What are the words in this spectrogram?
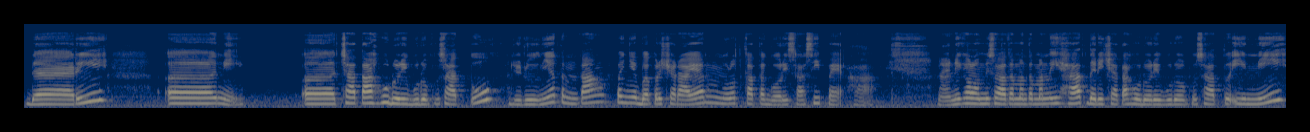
dari uh, nih uh, Catahu 2021 judulnya tentang penyebab perceraian menurut kategorisasi PA. Nah, ini kalau misalnya teman-teman lihat dari Catahu 2021 ini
